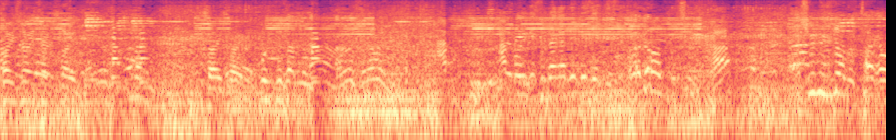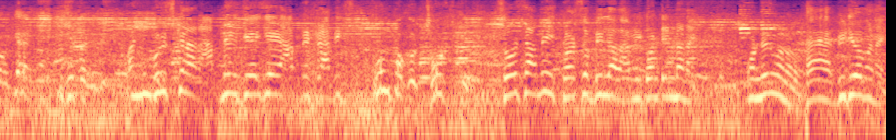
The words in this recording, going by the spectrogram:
ছয় ছয় ছয় ছয়। ছয় ছয়। আপনি কিছু টাকা দিতে চাইতেছেন হ্যাঁ? পুরস্কার আপনি যে যে আপনি ট্রাফিক কোন পকর সোর্স সোর্স আমি সোর্স বিল্লাল আমি কন্টেন্ট বানাই। কন্টেন্ট বানাও? হ্যাঁ ভিডিও বানাই।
